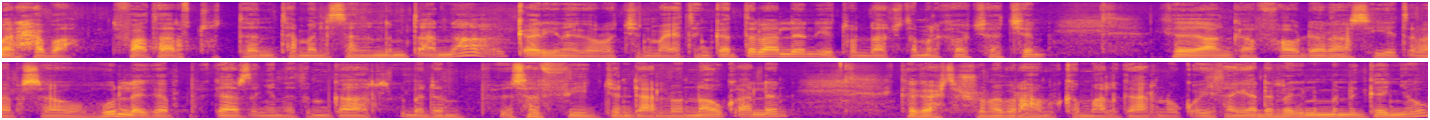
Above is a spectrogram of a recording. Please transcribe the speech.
መርሐባ ፋታ ረፍቶተን ተመልሰን እንምጣና ቀሪ ነገሮችን ማየት እንቀጥላለን። የተወዳችሁ ተመልካቾቻችን ከአንጋፋው ደራሲ የጥበብ ሰው ሁለገብ ጋዜጠኝነትም ጋር በደንብ ሰፊ እጅ እንዳለው እናውቃለን። ከጋሽ ተሾመ ብርሃኑ ከማል ጋር ነው ቆይታ እያደረግን የምንገኘው።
